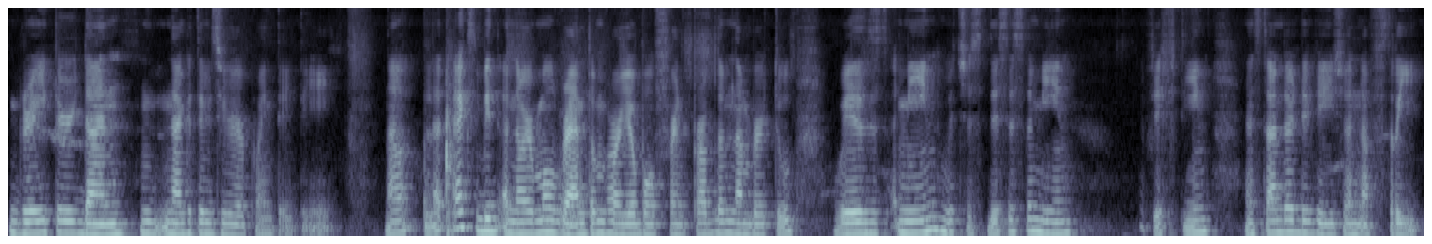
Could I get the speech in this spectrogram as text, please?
greater than negative 0.88. Now, let x be a normal random variable for problem number 2 with mean, which is this is the mean, 15, and standard deviation of 3.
